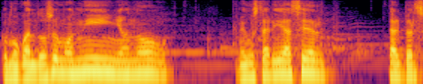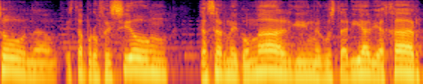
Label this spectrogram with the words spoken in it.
como cuando somos niños, ¿no? Me gustaría ser tal persona, esta profesión, casarme con alguien, me gustaría viajar.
